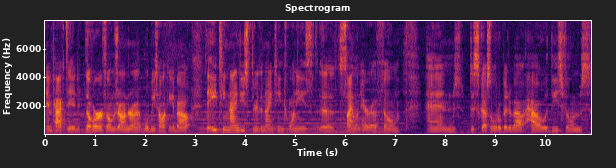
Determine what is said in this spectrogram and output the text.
impacted the horror film genre. We'll be talking about the 1890s through the 1920s, the silent era of film, and discuss a little bit about how these films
